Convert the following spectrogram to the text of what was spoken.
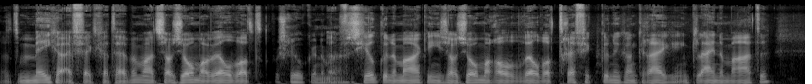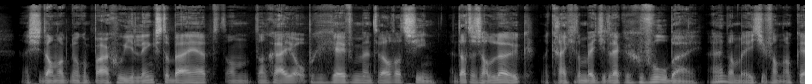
wat een mega effect gaat hebben. Maar het zou zomaar wel wat Verschil kunnen maken. verschil kunnen maken. En je zou zomaar al wel wat traffic kunnen gaan krijgen in kleine mate. Als je dan ook nog een paar goede links erbij hebt, dan, dan ga je op een gegeven moment wel wat zien. En dat is al leuk. Dan krijg je er een beetje lekker gevoel bij. Hè? Dan weet je van oké,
